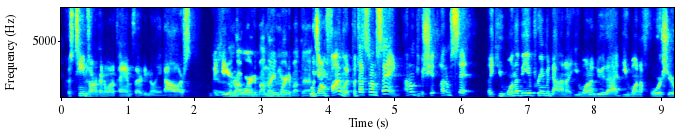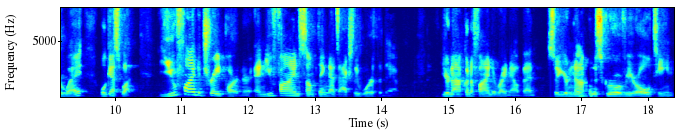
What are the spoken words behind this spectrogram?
because teams aren't going to want to pay him thirty million dollars a I'm year, not worried. About, I'm not even worried about that. which I'm fine with. But that's what I'm saying. I don't give a shit. Let them sit. Like you want to be a prima donna, you want to do that, you want to force your way. Well, guess what? You find a trade partner and you find something that's actually worth a damn. You're not going to find it right now, Ben. So you're not going to screw over your old team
